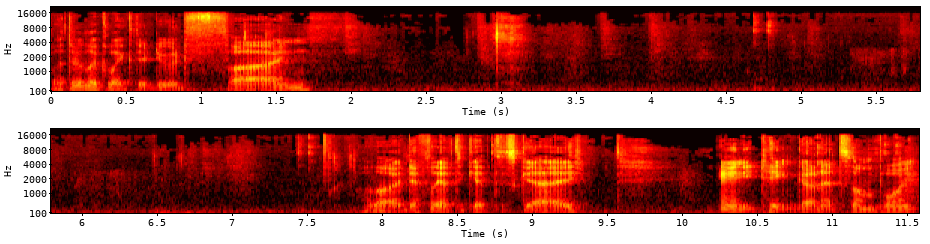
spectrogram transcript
But they look like they're doing fine. Although I definitely have to get this guy anti-tank gun at some point.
